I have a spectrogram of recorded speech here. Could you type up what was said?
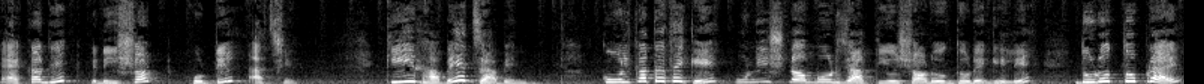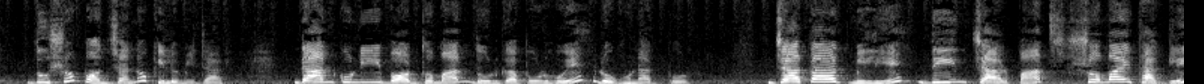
একাধিক রিসর্ট, হোটেল আছে। কীভাবে যাবেন? কলকাতা থেকে ১৯ নম্বর জাতীয় সড়ক ধরে গেলে দূরত্ব প্রায় দুশো পঞ্চান্ন কিলোমিটার। ডানকুনি, বর্ধমান, দুর্গাপুর হয়ে রঘুনাথপুর। যাতায়াত মিলিয়ে দিন চার পাঁচ, সময় থাকলে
